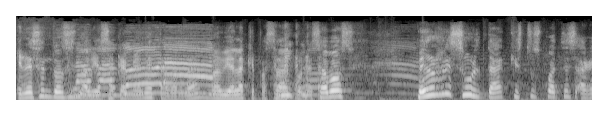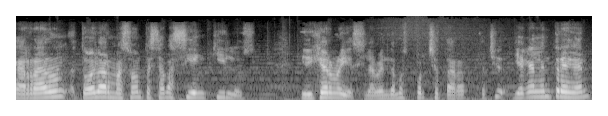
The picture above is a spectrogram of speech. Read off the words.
En ese entonces no había esa camioneta, ¿verdad? No había la que pasaba con esa voz. Pero resulta que estos cuates agarraron, todo el armazón pesaba 100 kilos. Y dijeron, oye, si la vendemos por chatarra, está chido. Llegan, la entregan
